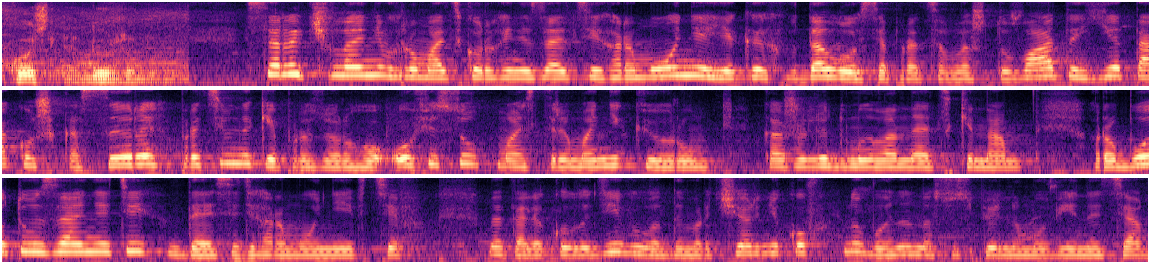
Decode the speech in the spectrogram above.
вкусне, дуже дуже. Серед членів громадської організації Гармонія, яких вдалося працевлаштувати, є також касири, працівники прозорого офісу, майстри манікюру, каже Людмила Нецькіна. Роботою зайняті 10 гармоніївців. Наталя Колодій, Володимир Черніков. Новини на Суспільному. Вінниця.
